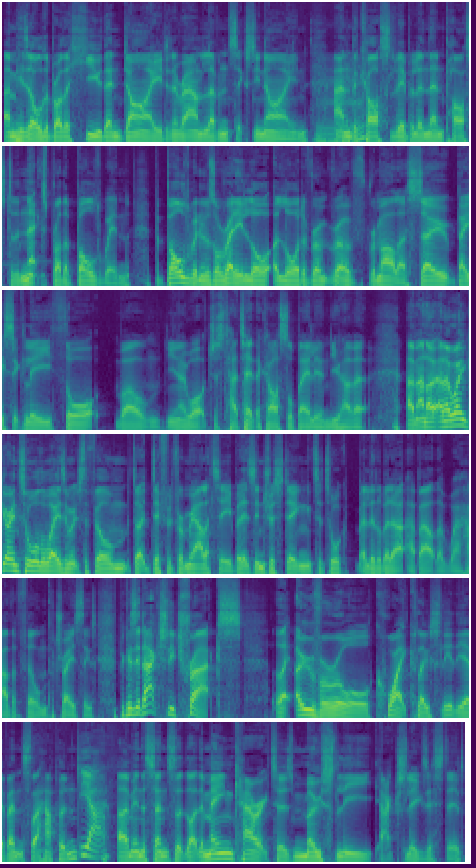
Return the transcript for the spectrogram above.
um, his older brother Hugh then died in around 1169, and the castle of Ibelin then passed to the next brother Baldwin. But Baldwin was already law, a lord of, Ram- of Ramallah, so basically thought. Well, you know what? Just take the castle, Balian. You have it. Um, and, I, and I won't go into all the ways in which the film differed from reality, but it's interesting to talk a little bit about the, how the film portrays things because it actually tracks like overall quite closely the events that happened Yeah. um, in the sense that like the main characters mostly actually existed,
